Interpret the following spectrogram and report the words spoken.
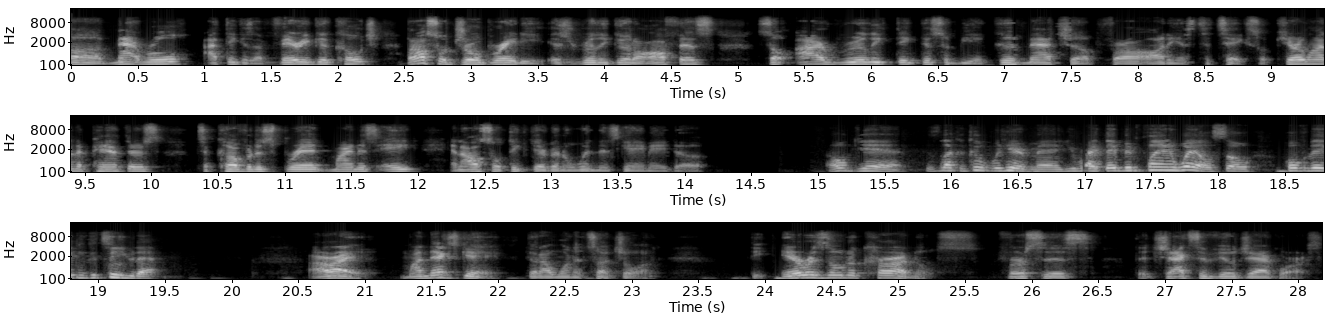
Uh, Matt Rhule, I think, is a very good coach, but also Joe Brady is really good on offense. So I really think this would be a good matchup for our audience to take. So Carolina Panthers to cover the spread minus eight, and I also think they're going to win this game. A Dub. Oh yeah, it's like a good one here, man. You're right. They've been playing well, so hopefully they can continue that. All right, my next game that I want to touch on: the Arizona Cardinals versus the Jacksonville Jaguars.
